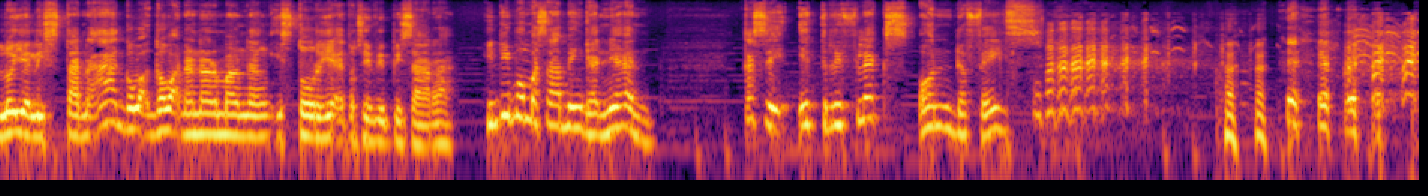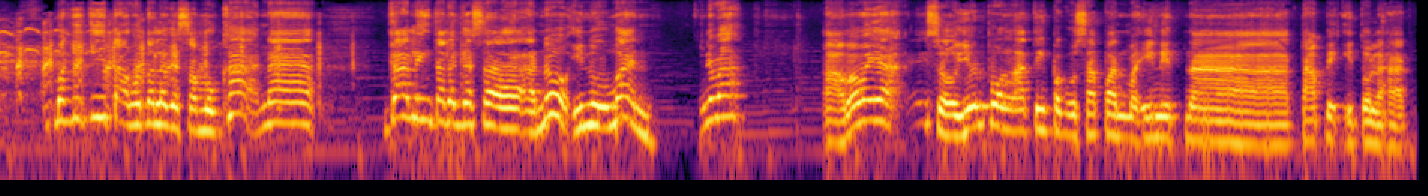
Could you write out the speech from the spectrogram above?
loyalista na ah, gawa-gawa na naman ng istorya ito si VP Sara. Hindi mo masabing ganyan. Kasi it reflects on the face. Makikita mo talaga sa mukha na galing talaga sa ano, inuman. Di ba? Ah, mamaya. So, yun po ang ating pag-usapan. Mainit na topic ito lahat.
